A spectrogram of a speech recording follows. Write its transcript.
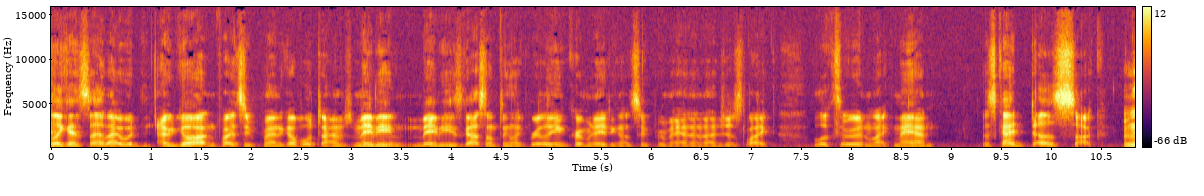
like I said, I would I would go out and fight Superman a couple of times. Maybe Mm-hmm. maybe he's got something like really incriminating on Superman, and I just like look through it and like, man, this guy does suck, and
